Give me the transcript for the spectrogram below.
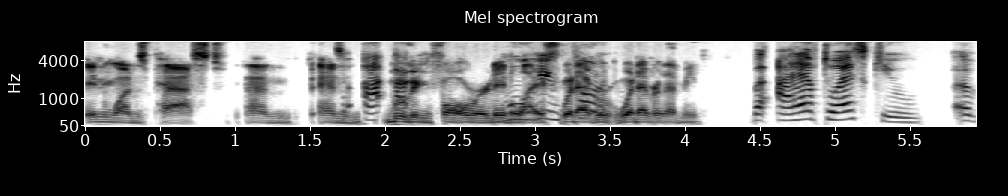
in one's past and and So I, I, moving forward in life, whatever forward, whatever that means. but I have to ask you, uh,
